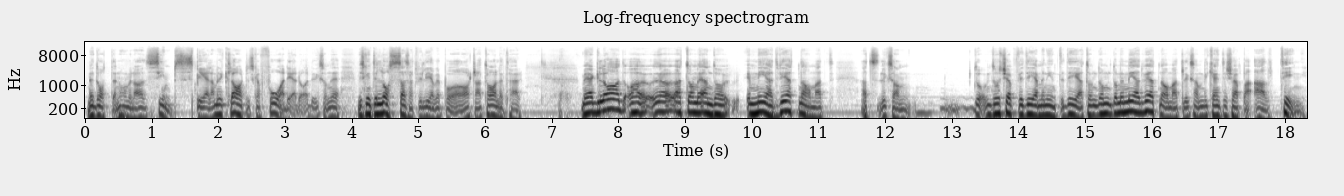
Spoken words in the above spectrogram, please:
med dottern, hon vill ha Simps-spel. Men det är klart du ska få det då. Det liksom det, vi ska inte låtsas att vi lever på 1800-talet här. Men jag är glad att de ändå är medvetna om att, att liksom, då, då, köper vi det men inte det. Att de, de, de är medvetna om att liksom, vi kan inte köpa allting.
